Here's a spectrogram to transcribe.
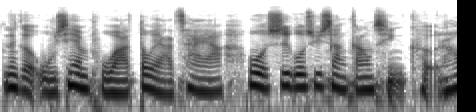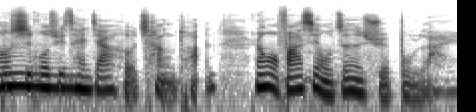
那个五线谱啊、豆芽菜啊，我有试过去上钢琴课，然后试过去参加合唱团，然后我发现我真的学不来，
